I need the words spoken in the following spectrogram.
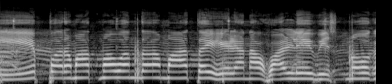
ಏ ಪರಮಾತ್ಮ ಒಂದ ಮಾತ ಹೇಳ್ಯಾನ, ಹೊಳ್ಳಿ ವಿಷ್ಣುಗ.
